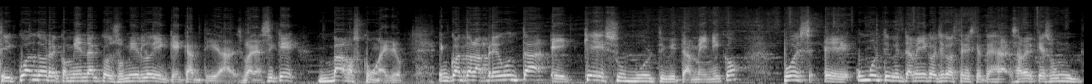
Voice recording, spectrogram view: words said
y cuándo recomiendan consumirlo y en qué cantidades, ¿vale? Así que vamos con ello. En cuanto a la pregunta, eh, ¿qué es un multivitamínico? Pues eh, un multivitamínico, chicos, tenéis que saber que es un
